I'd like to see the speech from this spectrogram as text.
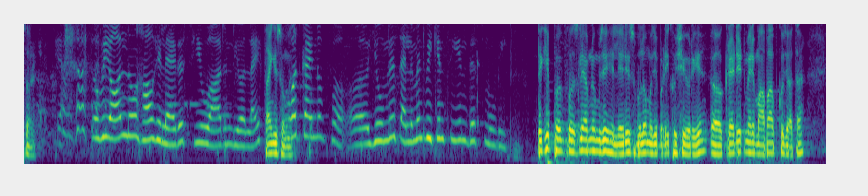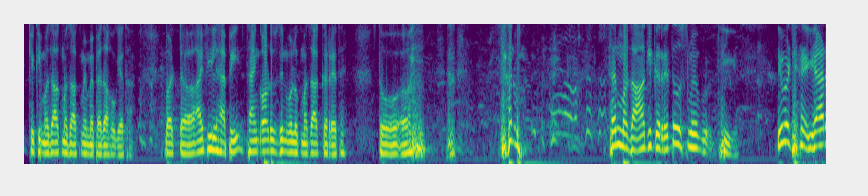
sorry So we all know how hilarious you are in real life. Thank you so so much. what kind of uh, uh, humorous element we can see in this movie? देखिए फर्स्टली आपने मुझे हिलेरियस बोला मुझे बड़ी खुशी हो रही है। क्रेडिट मेरे माँ बाप को जाता है क्योंकि मज़ाक मज़ाक में मैं पैदा हो गया था। But I feel happy thank God उस दिन वो लोग मज़ाक कर रहे थे। तो uh, सर सर मज़ाक ही कर रहे थे उसमें ठीक है। नहीं बट यार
